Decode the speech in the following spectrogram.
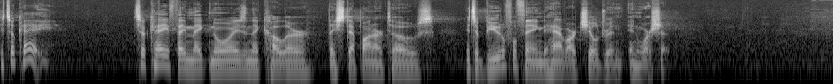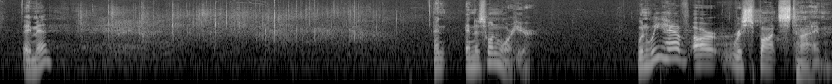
it's okay. It's okay if they make noise and they color, they step on our toes. It's a beautiful thing to have our children in worship. Amen? And, and there's one more here. When we have our response time,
